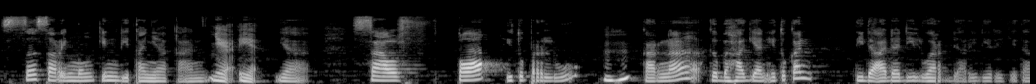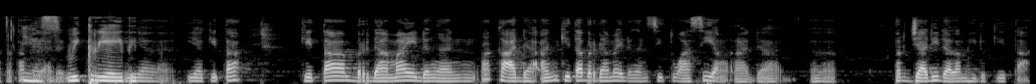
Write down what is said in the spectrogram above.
sesering mungkin ditanyakan Iya, iya. ya self talk itu perlu Mhm. karena kebahagiaan itu kan tidak ada di luar dari diri kita tetapi Yes, ada we create it. ya ya kita kita berdamai dengan apa keadaan kita berdamai dengan situasi yang ada eh, terjadi dalam hidup kita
